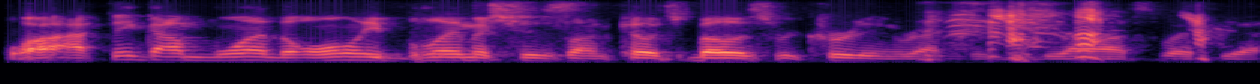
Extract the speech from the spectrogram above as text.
Well, I think I'm one of the only blemishes on Coach Bo's recruiting record. To be honest with you,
